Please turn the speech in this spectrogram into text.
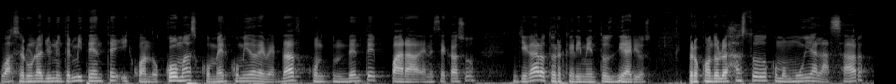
o hacer un ayuno intermitente y cuando comas, comer comida de verdad, contundente para, en este caso, llegar a tus requerimientos diarios. Pero cuando lo dejas todo como muy al azar,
